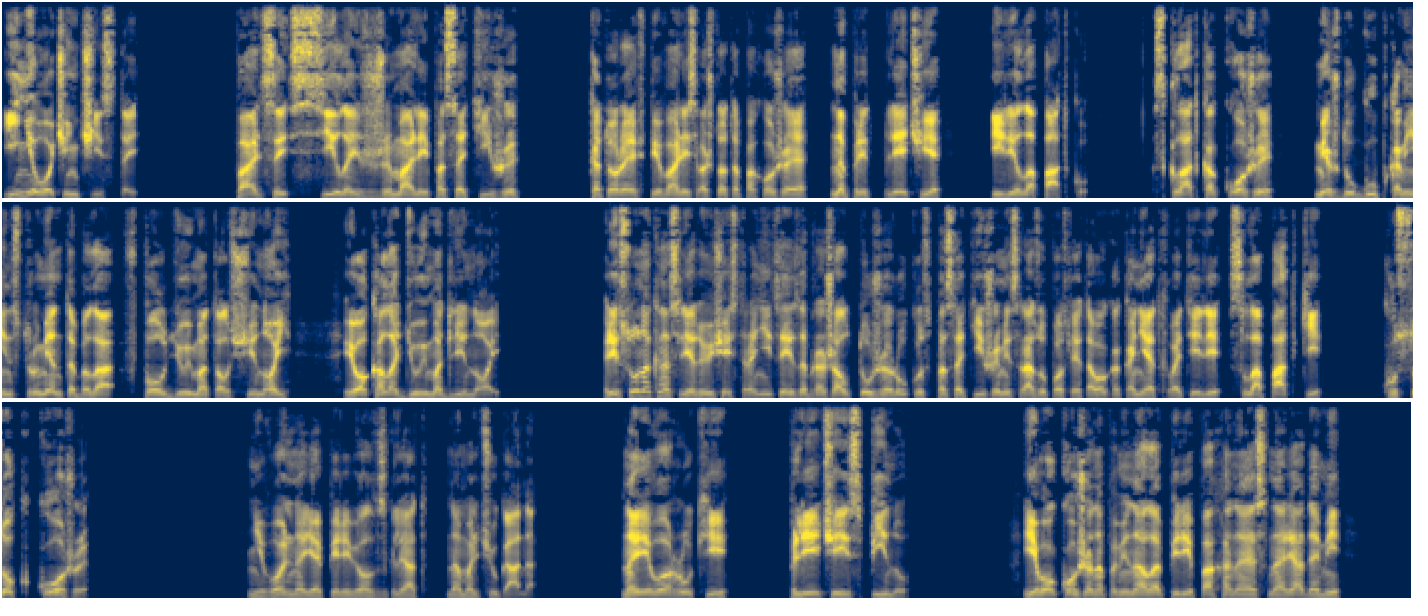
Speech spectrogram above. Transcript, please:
и не очень чистой. Пальцы с силой сжимали пассатижи, которые впивались во что-то похожее на предплечье или лопатку. Складка кожи между губками инструмента была в полдюйма толщиной и около дюйма длиной. Рисунок на следующей странице изображал ту же руку с пассатижами сразу после того, как они отхватили с лопатки кусок кожи. Невольно я перевел взгляд на мальчугана. На его руки, плечи и спину. Его кожа напоминала перепаханное снарядами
